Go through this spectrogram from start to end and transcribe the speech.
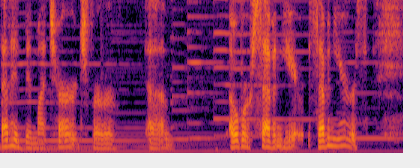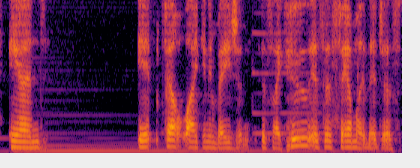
that had been my church for um, over seven years, seven years, and it felt like an invasion. It's like, who is this family that just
